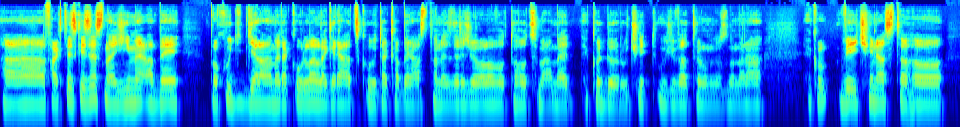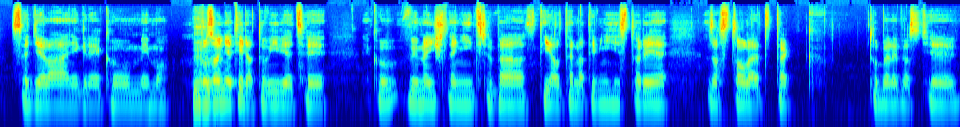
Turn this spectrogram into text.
A fakticky se snažíme, aby pokud děláme takovouhle legrácku, tak aby nás to nezdržovalo od toho, co máme jako doručit uživatelům. To znamená, jako většina z toho se dělá někde jako mimo. Hmm. Rozhodně ty datové věci, jako vymýšlení třeba té alternativní historie za sto let, tak to byly prostě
